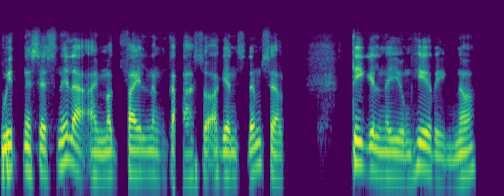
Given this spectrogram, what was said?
witnesses nila ay mag-file ng kaso against themselves, tigil na yung hearing, no?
